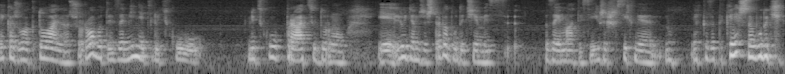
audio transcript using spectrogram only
Я кажу, актуально, що роботи замінять людську, людську працю дурну. І людям же ж треба буде чимось займатися. Їх же ж всіх не, ну, як казати, звісно, будуть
